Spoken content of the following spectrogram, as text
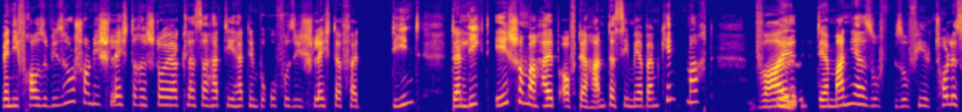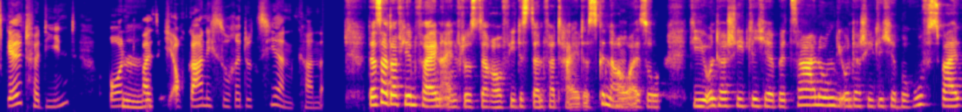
Wenn die Frau sowieso schon die schlechtere Steuerklasse hat, die hat den Beruf, wo sie schlechter verdient, dann liegt eh schon mal halb auf der Hand, dass sie mehr beim Kind macht, weil Mhm. der Mann ja so so viel tolles Geld verdient und bei Mhm. sich auch gar nicht so reduzieren kann. Das hat auf jeden Fall 'n Einfluss darauf, wie das dann verteilt ist. Mhm. Genau, also, die unterschiedliche Bezahlung, die unterschiedliche Berufswahl,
